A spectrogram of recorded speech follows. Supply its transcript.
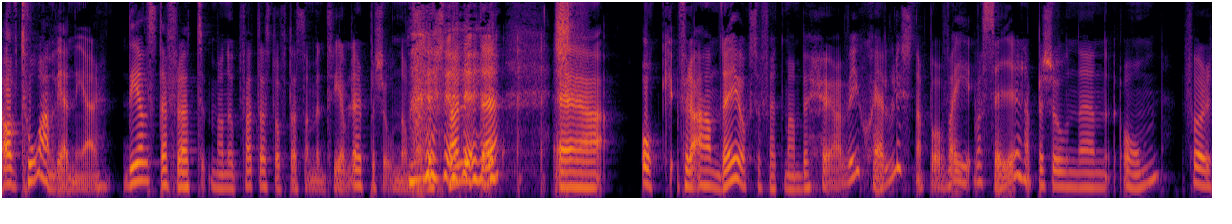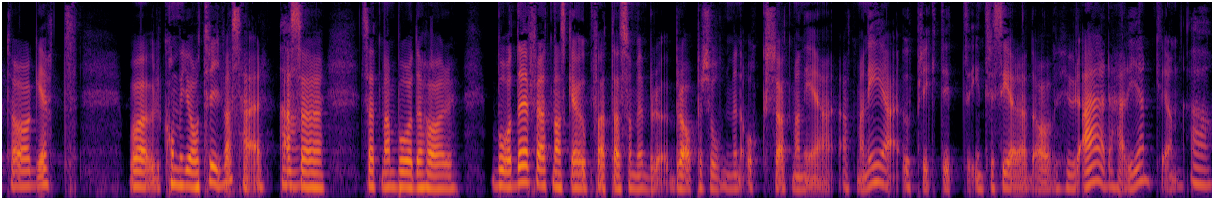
av två anledningar. Dels därför att man uppfattas ofta som en trevligare person om man lyssnar lite. och för det andra är också för att man behöver ju själv lyssna på vad, är, vad säger den här personen om företaget? Vad, kommer jag trivas här? Ja. Alltså, så att man både har, både för att man ska uppfattas som en bra person men också att man är, att man är uppriktigt intresserad av hur är det här egentligen? Ja.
